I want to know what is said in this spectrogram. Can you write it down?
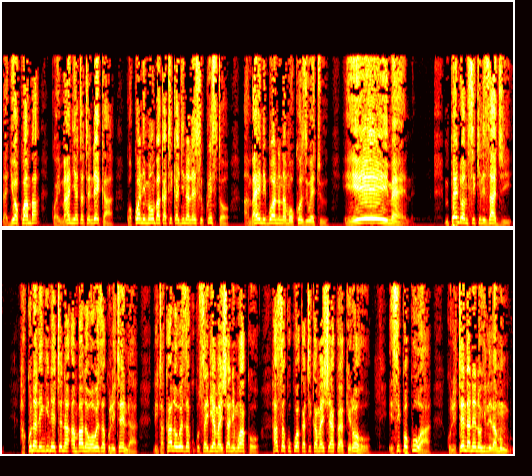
Najua kwamba kwa imani yatatendeka kwa kuwa nimeomba katika jina la yesu kristo ambaye ni bwana na mwokozi wetu. Amen. Mpendwa msikilizaji hakuna lingine tena ambalo waweza kulitenda litakaloweza kukusaidia maishani mwako hasa kukuwa katika maisha yako ya kiroho isipokuwa kulitenda neno hili la mungu.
